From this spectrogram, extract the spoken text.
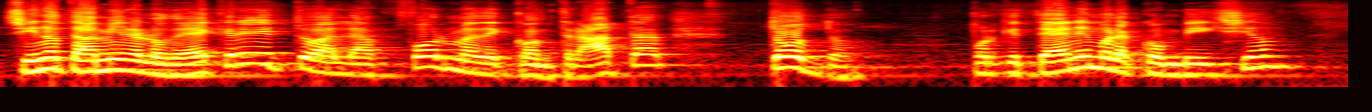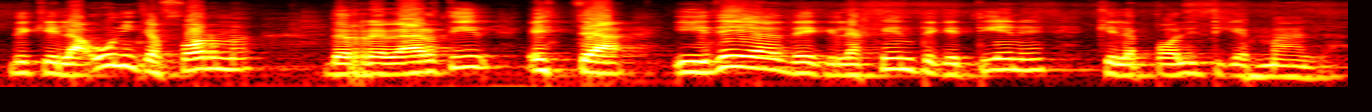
sino también a los decretos, a la forma de contratar, todo. Porque tenemos la convicción de que la única forma de revertir esta idea de la gente que tiene que la política es mala.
